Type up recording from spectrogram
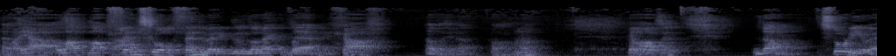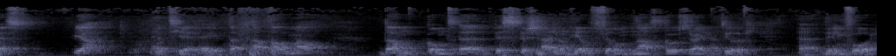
maar ja, laat, laat fans gewoon fanwerk doen. Dat lijkt, Ja. me gaaf. Dat. Voilà. Ja. Helaas, hè. Dan, Story geweest. ja, heb je, hebt dat gehad allemaal. Dan komt eh, het beste personage van heel de film, naast Ghost Rider natuurlijk, eh, erin voor.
